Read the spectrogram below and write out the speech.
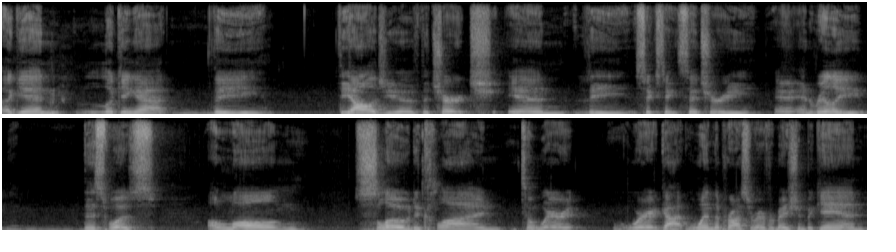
again, looking at the theology of the church in the 16th century, and, and really, this was a long, slow decline to where it where it got when the Protestant Reformation began,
